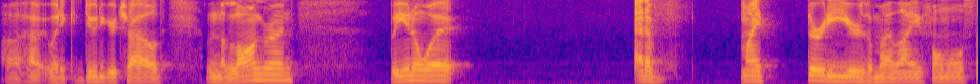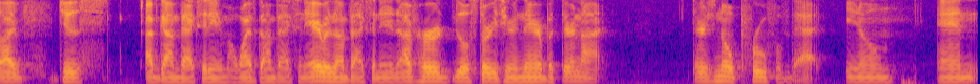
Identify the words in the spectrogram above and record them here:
uh, how what it can do to your child in the long run. But you know what? Out of my 30 years of my life, almost, I've just I've gotten vaccinated. My wife got vaccinated. Everybody got vaccinated. I've heard little stories here and there, but they're not. There's no proof of that, you know. And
